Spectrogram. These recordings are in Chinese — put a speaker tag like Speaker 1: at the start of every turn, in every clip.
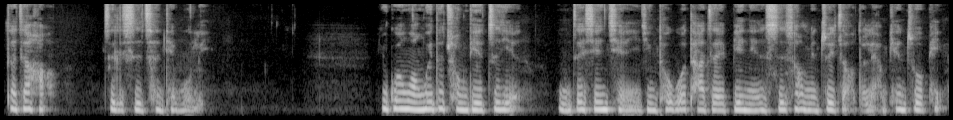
Speaker 1: 大家好，这里是陈田木里。有关王维的重叠之眼，我们在先前已经透过他在编年诗上面最早的两篇作品，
